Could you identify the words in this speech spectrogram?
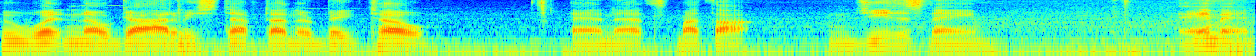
who wouldn't know God if he stepped on their big toe. And that's my thought. In Jesus' name, amen.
